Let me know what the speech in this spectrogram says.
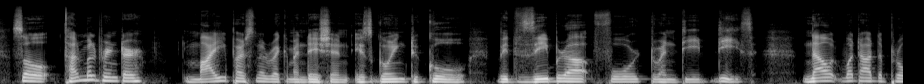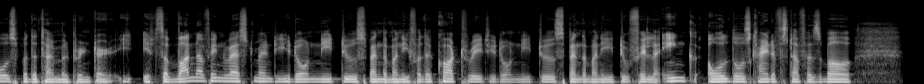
So thermal printer my personal recommendation is going to go with zebra 420ds now, what are the pros for the thermal printer? It's a one-off investment. You don't need to spend the money for the cartridge. You don't need to spend the money to fill the ink, all those kind of stuff as well.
